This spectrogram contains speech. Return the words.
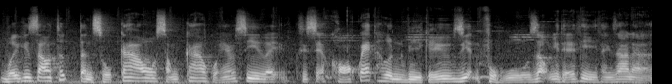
với cái giao thức tần số cao sóng cao của NFC vậy thì sẽ khó quét hơn vì cái diện phủ rộng như thế thì thành ra là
